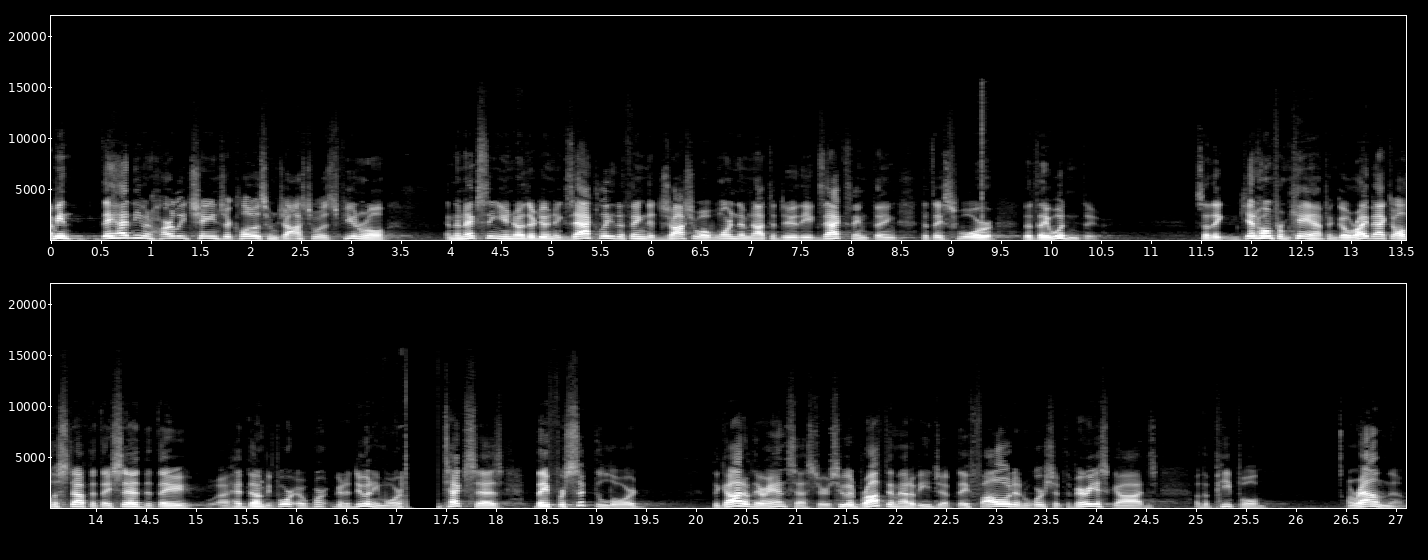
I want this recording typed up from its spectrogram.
I mean, they hadn't even hardly changed their clothes from Joshua's funeral. And the next thing you know, they're doing exactly the thing that Joshua warned them not to do, the exact same thing that they swore that they wouldn't do. So they get home from camp and go right back to all the stuff that they said that they uh, had done before, or weren't going to do anymore. The text says, They forsook the Lord, the God of their ancestors, who had brought them out of Egypt. They followed and worshiped the various gods of the people around them.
